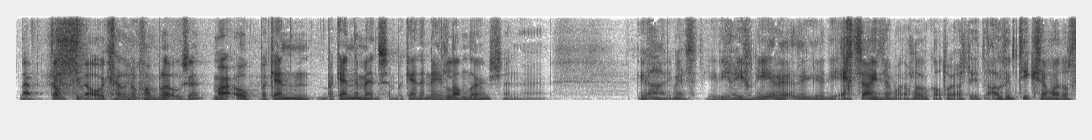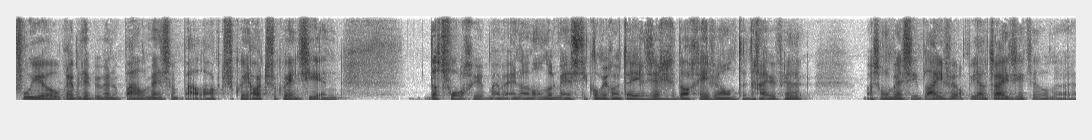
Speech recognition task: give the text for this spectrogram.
Nou, dankjewel. Ik ga er nog van blozen. Maar ook bekende, bekende mensen, bekende Nederlanders. En, uh... Ja, die mensen die, die resoneren, hè, die, die echt zijn, zeg maar. Dat geloof ik altijd. Als dit authentiek, zeg maar, dat voel je. Op een gegeven moment heb je met een bepaalde mensen een bepaalde hartfrequentie. En dat volg je. En dan andere mensen, die kom je gewoon tegen. Die zeggen, dag, geef een hand en dan ga je weer verder. Maar sommige mensen die blijven op jouw trein zitten, dan... Uh...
